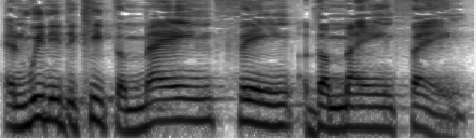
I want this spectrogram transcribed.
And we need to keep the main thing the main thing.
